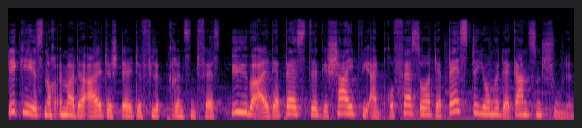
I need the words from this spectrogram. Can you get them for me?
Dicky ist noch immer der Alte, stellte Flip grinsend fest. Überall der Beste, gescheit wie ein Professor, der beste Junge der ganzen Schule.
